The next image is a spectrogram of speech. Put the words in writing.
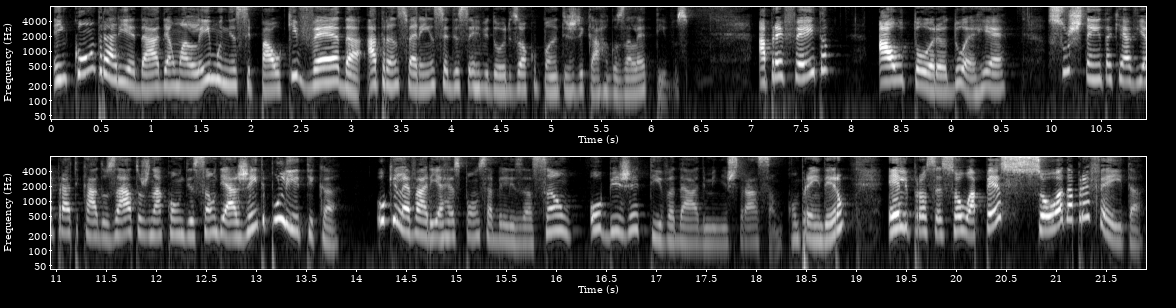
em contrariedade a uma lei municipal que veda a transferência de servidores ocupantes de cargos eletivos. A prefeita, autora do RE, sustenta que havia praticado os atos na condição de agente política o que levaria à responsabilização objetiva da administração. Compreenderam? Ele processou a pessoa da prefeita.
